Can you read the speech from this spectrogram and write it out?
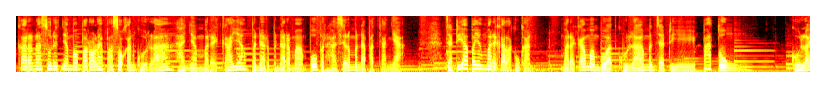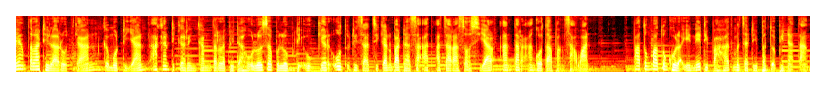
Karena sulitnya memperoleh pasokan gula, hanya mereka yang benar-benar mampu berhasil mendapatkannya. Jadi apa yang mereka lakukan? Mereka membuat gula menjadi patung Gula yang telah dilarutkan kemudian akan dikeringkan terlebih dahulu sebelum diukir untuk disajikan pada saat acara sosial antar anggota bangsawan. Patung-patung gula ini dipahat menjadi bentuk binatang,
